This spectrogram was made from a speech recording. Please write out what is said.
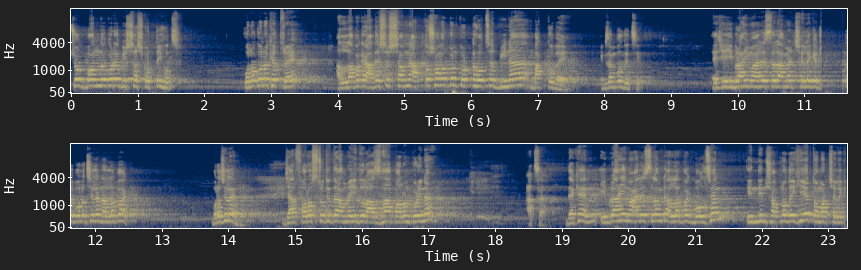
চোখ বন্ধ করে বিশ্বাস করতেই হচ্ছে। কোনো কোনো ক্ষেত্রে আল্লাহ পাকের আদেশের সামনে আত্মসমর্পণ করতে হচ্ছে বিনা বাক্য ব্যয়। এক্সাম্পল দিচ্ছি। এই যে ইব্রাহিম আলাইসাল্লামের ছেলেকে বলেছিলেন আল্লাপাক বলেছিলেন? যার ফলশ্রুতিতে আমরা ঈদুল আজহা পালন করি না। আচ্ছা দেখেন ইব্রাহিম আলাইসাল্লামকে আল্লাপাক বলছেন, তিন দিন স্বপ্ন দেখিয়ে তোমার ছেলেকে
